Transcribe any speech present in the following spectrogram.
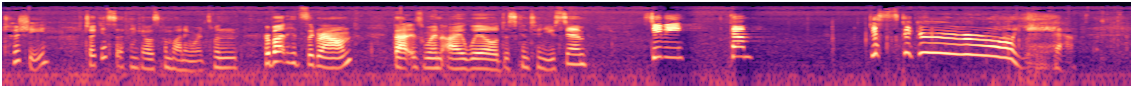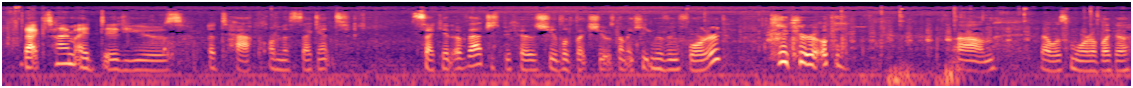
tushy, tuchus, I think I was combining words. When her butt hits the ground, that is when I will discontinue stim. Stevie, come. Yes, good girl. Yeah. That time I did use a tap on the second second of that just because she looked like she was going to keep moving forward. Good. Okay. Um, that was more of like a,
